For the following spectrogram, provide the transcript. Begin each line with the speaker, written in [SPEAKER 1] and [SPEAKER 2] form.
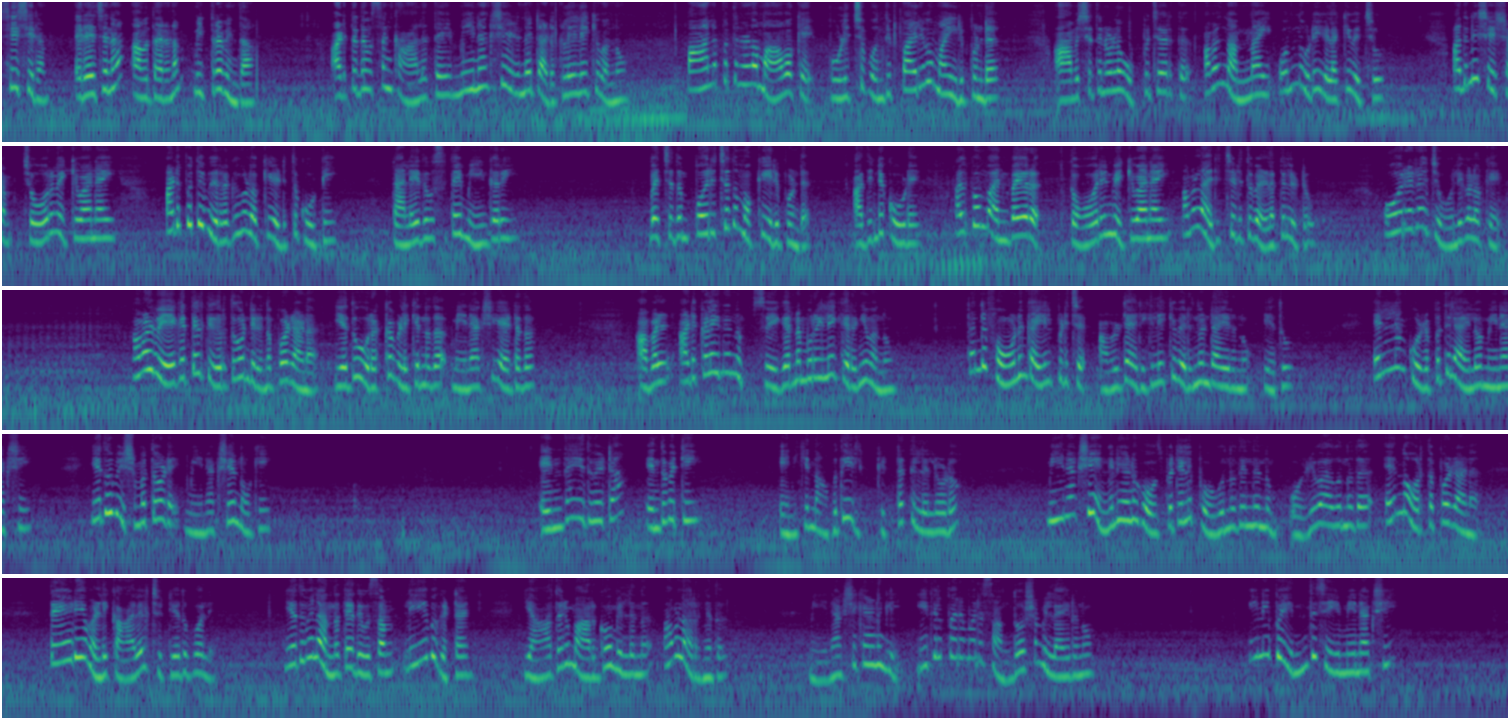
[SPEAKER 1] ശിശിരം രചന അവതരണം മിത്രവിന്ദ. അടുത്ത ദിവസം കാലത്തെ മീനാക്ഷി എഴുന്നേറ്റ് അടുക്കളയിലേക്ക് വന്നു. പാലപ്പത്തിനുള്ള മാവൊക്കെ പുളിച്ചു പൊന്തി പരുവമായി ഇരിപ്പുണ്ട്. ആവശ്യത്തിനുള്ള ഉപ്പ് ചേർത്ത് അവൾ നന്നായി ഒന്നുകൂടി ഇളക്കി വെച്ചു. അതിനുശേഷം ചോറ് വയ്ക്കുവാനായി അടുപ്പത്തെ വിറകുകളൊക്കെ എടുത്തു കൂട്ടി. തലേ ദിവസത്തെ മീൻകറി വെച്ചതും പൊരിച്ചതുമൊക്കെ ഇരിപ്പുണ്ട്. അതിന്റെ കൂടെ അല്പം വൻപയർ തോരൻ വെക്കുവാനായി അവൾ അരിച്ചെടുത്ത് വെള്ളത്തിലിട്ടു. ഓരോരോ ജോലികളൊക്കെ. അവൾ വേഗത്തിൽ തീർത്തുകൊണ്ടിരുന്നപ്പോഴാണ് യദു ഉറക്ക വിളിക്കുന്നത് മീനാക്ഷി കേട്ടത്. അവൾ അടുക്കളയിൽ നിന്നും സ്വീകരണ മുറിയിലേക്ക് ഇറങ്ങി വന്നു. തന്റെ ഫോണും കയ്യിൽ പിടിച്ച് അവളുടെ അരികിലേക്ക് വരുന്നുണ്ടായിരുന്നു യദു. എല്ലാം കുഴപ്പത്തിലായല്ലോ മീനാക്ഷി. യദു വിഷമത്തോടെ മീനാക്ഷിയെ നോക്കി. എന്താ യദുവേട്ടാ? എന്തു പറ്റി എനിക്ക് നവതിയിൽ കിട്ടത്തില്ലല്ലോടോ? മീനാക്ഷി എങ്ങനെയാണ് ഹോസ്പിറ്റലിൽ പോകുന്നതിൽ നിന്നും ഒഴിവാകുന്നത് എന്നോർത്തപ്പോഴാണ് തേടിയ വള്ളി കാലിൽ ചുറ്റിയതുപോലെ. യദുവിന് അന്നത്തെ ദിവസം ലീവ് കിട്ടാൻ യാതൊരു മാർഗവുമില്ലെന്ന് അവൾ അറിഞ്ഞത്. മീനാക്ഷിക്കാണെങ്കിൽ ഇതിൽ പരമൊരു സന്തോഷമില്ലായിരുന്നു. ഇനിയിപ്പോൾ എന്ത് ചെയ്യും മീനാക്ഷി?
